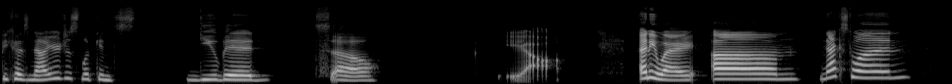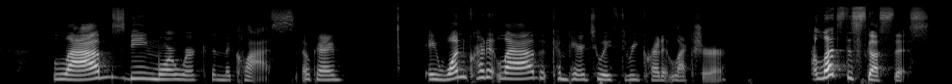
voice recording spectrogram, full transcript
because now you're just looking stupid. So yeah. Anyway, um next one labs being more work than the class, okay? A 1 credit lab compared to a 3 credit lecture. Let's discuss this.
